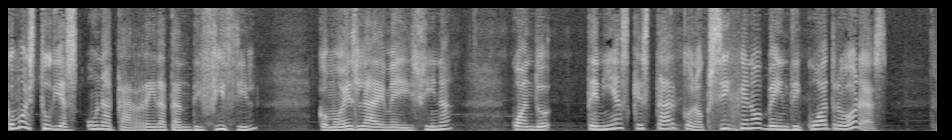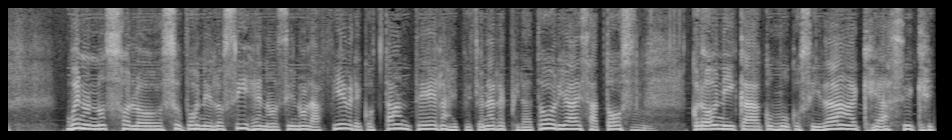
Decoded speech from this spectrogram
¿Cómo estudias una carrera tan difícil como es la de medicina cuando tenías que estar con oxígeno 24 horas? Bueno, no solo supone el oxígeno, sino la fiebre constante, las infecciones respiratorias, esa tos mm. crónica con mucosidad que hace que,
